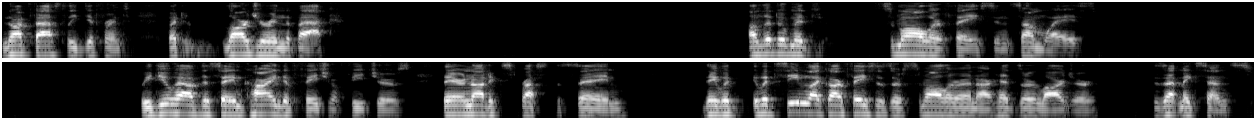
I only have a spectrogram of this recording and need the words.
not vastly different, but larger in the back. A little bit smaller face in some ways. We do have the same kind of facial features. They are not expressed the same. They would it would seem like our faces are smaller and our heads are larger. Does that make sense?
